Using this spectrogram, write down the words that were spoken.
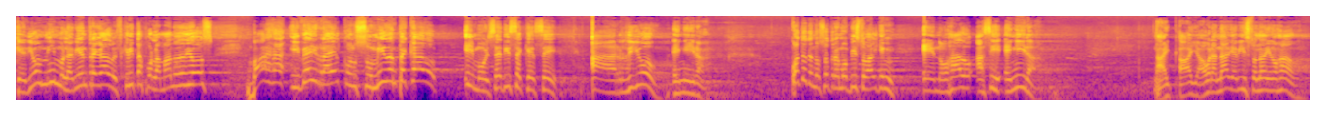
que Dios mismo le había entregado, escritas por la mano de Dios, baja y ve a Israel consumido en pecado. Y Moisés dice que se ardió en ira. ¿Cuántos de nosotros hemos visto a alguien enojado así, en ira? Ay, ay, ahora nadie ha visto a nadie enojado.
